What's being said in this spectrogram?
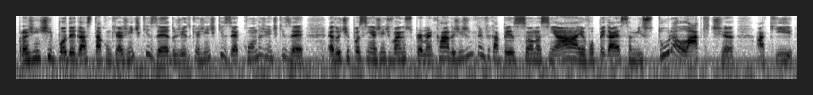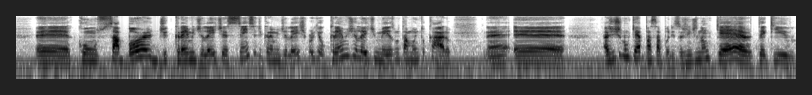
pra gente poder gastar com o que a gente quiser, do jeito que a gente quiser, quando a gente quiser. É do tipo assim, a gente vai no supermercado, a gente não tem que ficar pensando assim, ah, eu vou pegar essa mistura láctea aqui é, com sabor de creme de leite, essência de creme de leite, porque o creme de leite mesmo tá muito caro, né? É a gente não quer passar por isso. A gente não quer ter que ir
